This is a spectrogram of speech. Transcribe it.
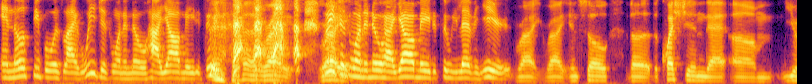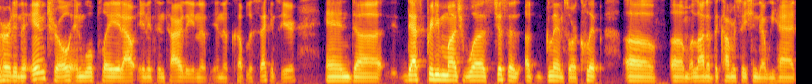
And those people was like, we just want to know how y'all made it to right. We just want to know how y'all made it to 11 years. Right, right. And so the the question that um, you heard in the intro, and we'll play it out in its entirety in a, in a couple of seconds here, and uh, that's pretty much was just a, a glimpse or a clip of um, a lot of the conversation that we had,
